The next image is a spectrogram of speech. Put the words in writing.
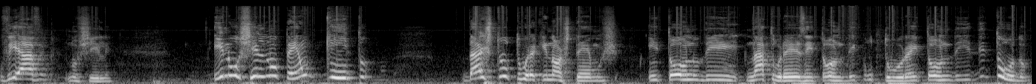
viável no Chile. E no Chile não tem um quinto da estrutura que nós temos em torno de natureza, em torno de cultura, em torno de, de tudo.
